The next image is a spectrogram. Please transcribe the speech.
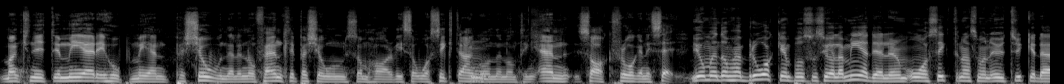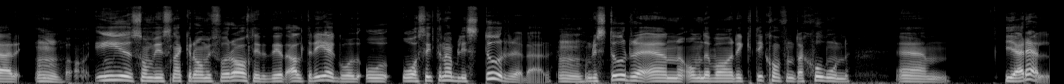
man knyter mer ihop med en person eller en offentlig person som har vissa åsikter angående någonting än sakfrågan i sig. Jo men de här bråken på sociala medier, eller de åsikterna som man uttrycker där, Mm. är ju som vi snackade om i förra avsnittet, det är ett alter ego och åsikterna blir större där. Mm. De blir större än om det var en riktig konfrontation ehm, IRL.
